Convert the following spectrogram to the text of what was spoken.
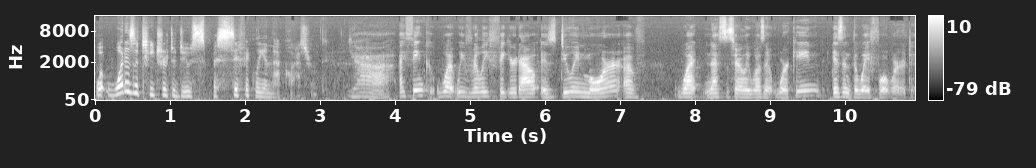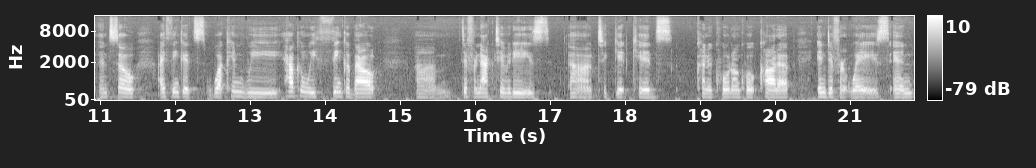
What, what is a teacher to do specifically in that classroom? Yeah, I think what we've really figured out is doing more of what necessarily wasn't working isn't the way forward. And so I think it's what can we, how can we think about um, different activities uh, to get kids kind of quote unquote caught up in different ways. And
